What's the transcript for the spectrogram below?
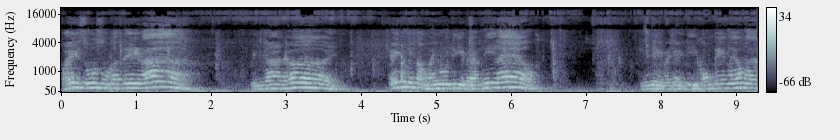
ไปสู่สุคตินะวิญญาณเอ้ยเอ็งไม่ต้องมาอยู่ที่แบบนี้แล้วที่นี่ไม่ใช่ที่ของเอ็งแล้วนะ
